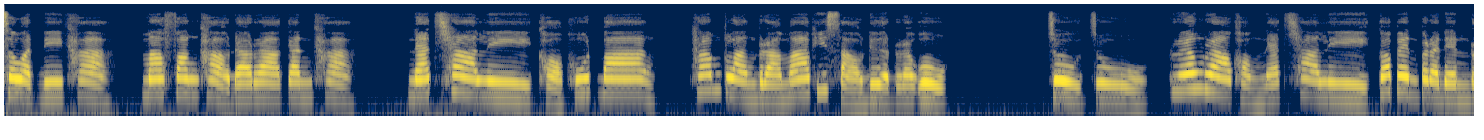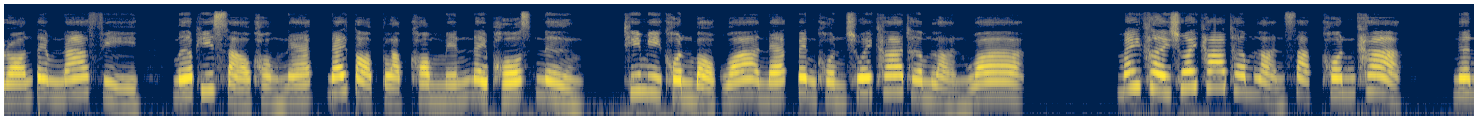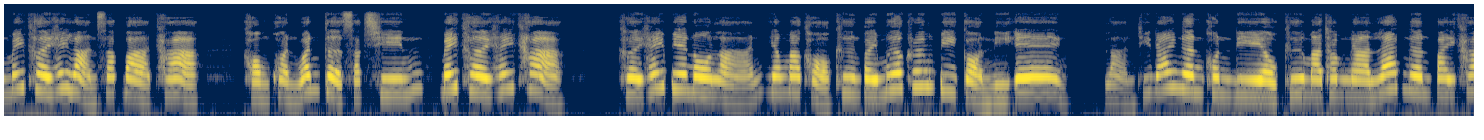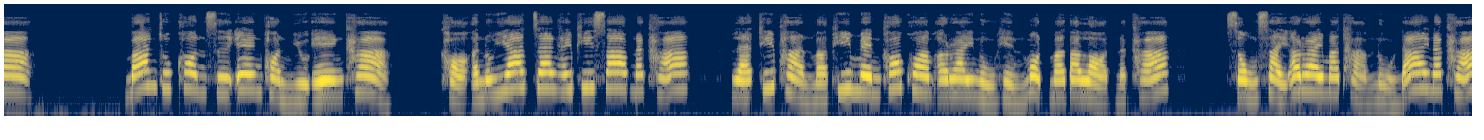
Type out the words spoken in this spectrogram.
สวัสดีค่ะ มาฟังข่าวดารากันค่ะแนทชาลีขอพูดบ้าง ท่ามกลางดราม่าพี่สาวเดือดระอุ จู่จู่เรื่องราวของแนทชาลีก็เป็นประเด็นร้อนเต็มหน้าฟีด เมื่อพี่สาวของแนทได้ตอบกลับคอมเมนต์ในโพสต์หนึ่ง ที่มีคนบอกว่าแนทเป็นคนช่วยค่าเทอมหลานว่า ไม่เคยช่วยค่าเทอมหลานสักคนค่ะ เงินไม่เคยให้หลานสักบาทค่ะ ของขวัญวันเกิดสักชิ้น ไม่เคยให้ค่ะ เคยให้เปียโนหลานยังมาขอคืนไปเมื่อครึ่งปีก่อนนี้เอง หลานที่ได้เงินคนเดียวคือมาทำงานแลกเงินไปค่ะ บ้านทุกคนซื้อเองผ่อนอยู่เองค่ะ ขออนุญาตแจ้งให้พี่ทราบนะคะ และที่ผ่านมาพี่เมนข้อความอะไรหนูเห็นหมดมาตลอดนะคะ สงสัยอะไรมาถามหนูได้นะคะ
